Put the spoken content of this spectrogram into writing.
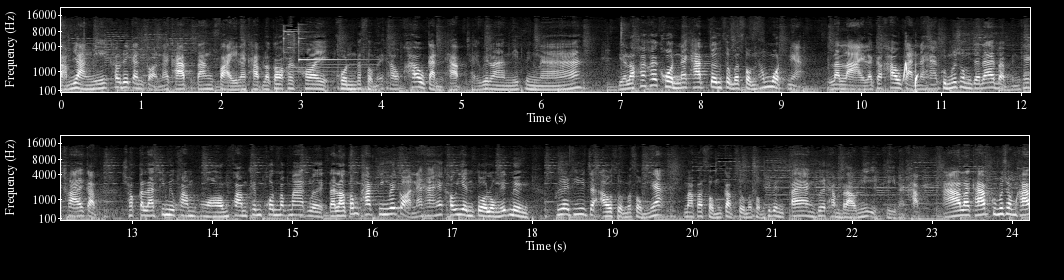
3 อย่างนี้เข้าด้วยกันก่อนนะครับ ตั้งไฟนะครับ แล้วก็ค่อยๆ คนผสมให้เขาเข้ากันครับ ใช้เวลานิดนึงนะ เดี๋ยวเราค่อยๆ คนนะครับ จนส่วนผสมทั้งหมดเนี่ยละลายแล้วก็เข้ากันนะฮะ คุณผู้ชมจะได้แบบเหมือนคล้ายๆ กับช็อกโกแลตที่มีความหอมความเข้มข้นมากๆเลย แต่เราต้องพักทิ้งไว้ก่อนนะฮะให้เขาเย็นตัวลงนิดนึง พื่อที่จะเอาส่วนผสมเนี้ยมาผสมกับส่วนผสมที่เป็นแป้งเพื่อทำบราวนี่อีกทีนะครับเอาละครับคุณผู้ชมครับ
